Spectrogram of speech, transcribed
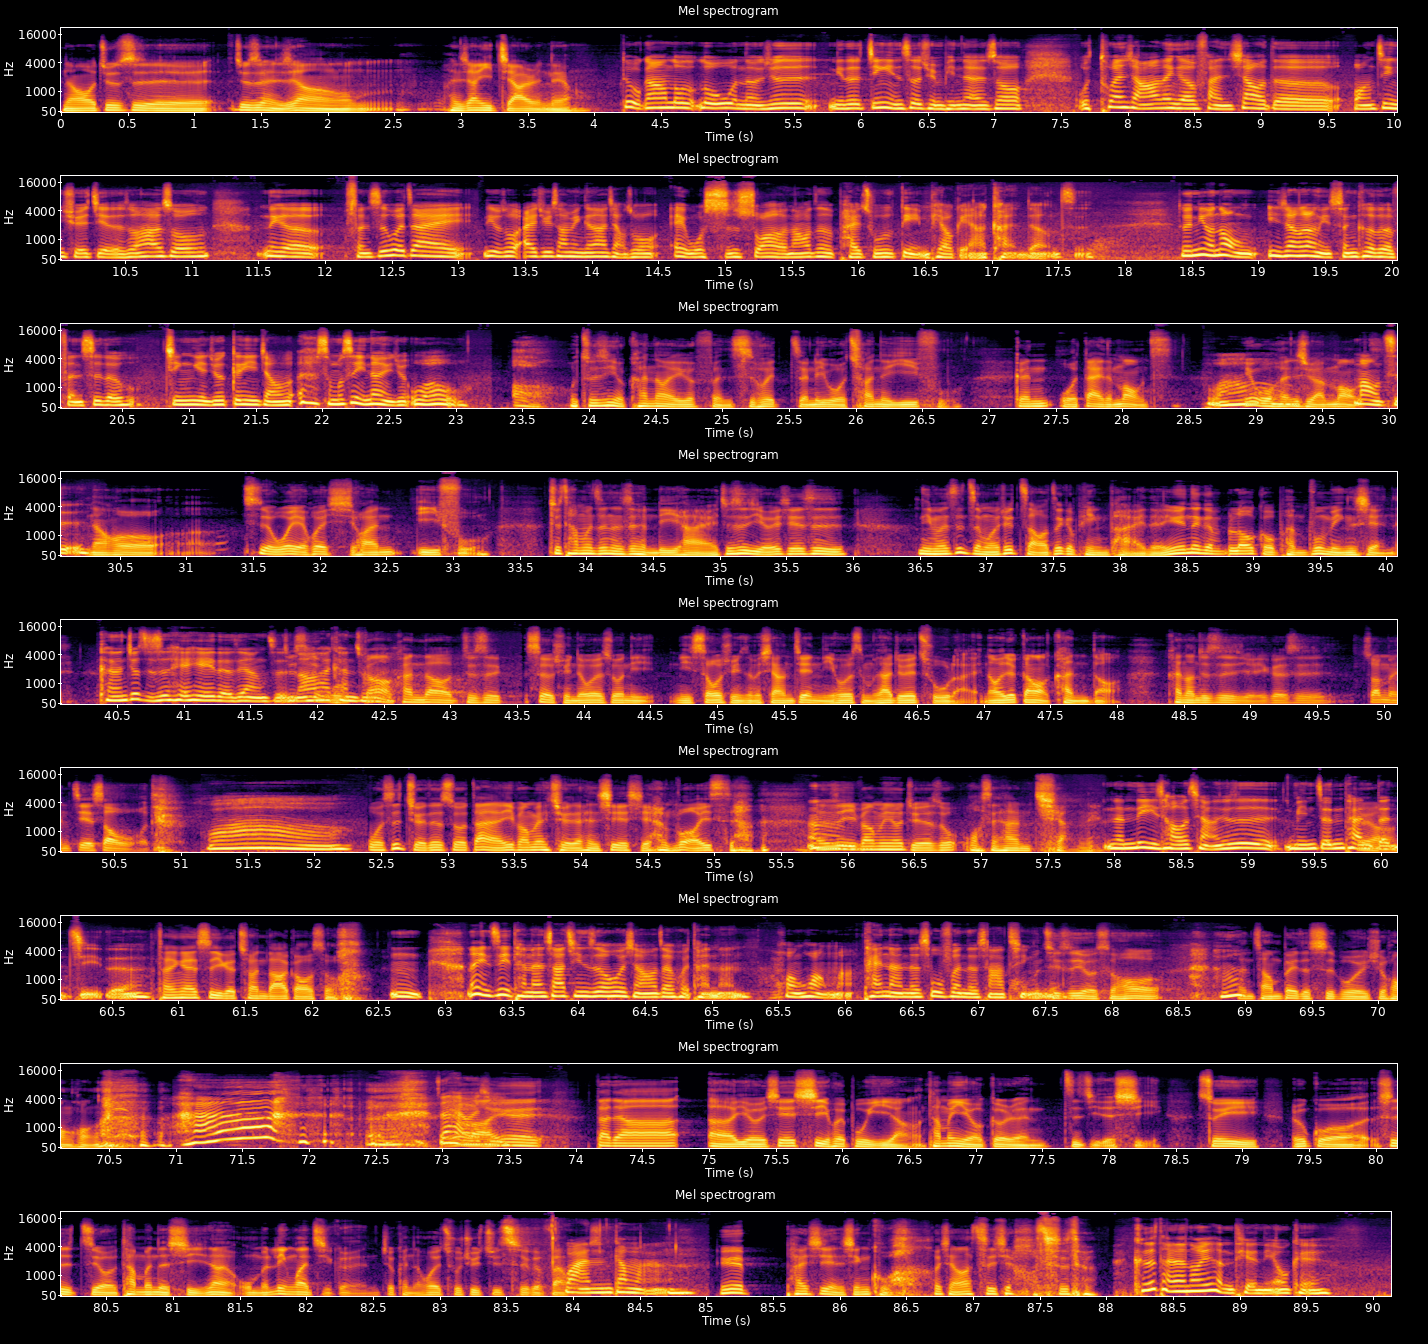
然后就是就是很像很像一家人那样。对，我刚刚漏漏问了，就是你的经营社群平台的时候，我突然想到那个返校的王静学姐的时候，她说那个粉丝会在，例如说 IG 上面跟她讲说，哎，我实刷了，然后真的排出电影票给她看这样子。对你有那种印象让你深刻的粉丝的经验，就跟你讲说，哎，什么事情让你觉得哇哦？哦，我最近有看到一个粉丝会整理我穿的衣服，跟我戴的帽子，哇，因为我很喜欢帽子，帽子，然后是我也会喜欢衣服。就他们真的是很厉害，就是有一些是你们是怎么去找这个品牌的？因为那个 logo 很不明显的，可能就只是黑黑的这样子，然后他看出刚好看到就是社群都会说你你搜寻什么想见你或者什么，他就会出来，然后就刚好看到看到就是有一个是。专门介绍我的哇！我是觉得说，当然一方面觉得很谢谢，很不好意思啊，但是一方面又觉得说，哇塞，他很强哎，能力超强，就是名侦探等级的。他应该是一个穿搭高手。嗯，那你自己台南杀青之后，会想要再回台南晃晃吗？台南的部分的杀青，其实有时候很常背着世博也去晃晃啊。哈，在海外，因为大家呃有一些戏会不一样，他们也有个人自己的戏。所以，如果是只有他们的戏，那我们另外几个人就可能会出去去吃个饭。玩干嘛？因为拍戏很辛苦啊，会想要吃一些好吃的。可是台南东西很甜，你 OK？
